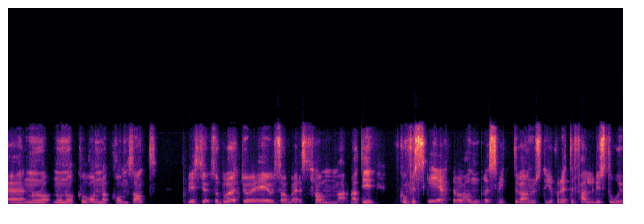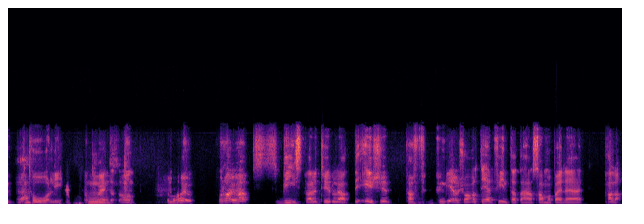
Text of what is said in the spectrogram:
eh, Nå nå når korona kom, sant? Så brøt jo EU-samarbeidet sammen. At de konfiskerte hverandre smittevernutstyr for det tilfeldigvis sto utålelig. Så Man har jo man har jo her vist veldig tydelig at det er ikke, fungerer ikke alltid helt fint, dette her samarbeidet heller.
